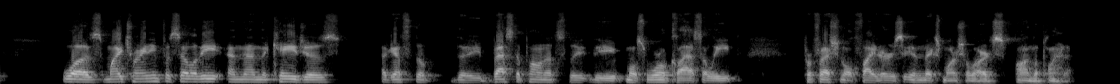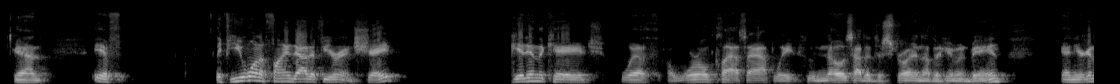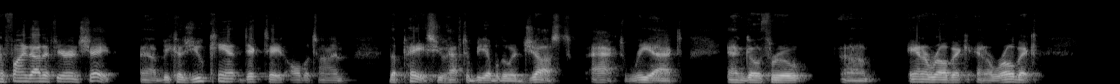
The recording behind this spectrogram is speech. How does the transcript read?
was my training facility and then the cages against the the best opponents the the most world class elite professional fighters in mixed martial arts on the planet. And if if you want to find out if you're in shape, get in the cage with a world class athlete who knows how to destroy another human being, and you're going to find out if you're in shape uh, because you can't dictate all the time the pace. You have to be able to adjust, act, react, and go through um, anaerobic and aerobic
